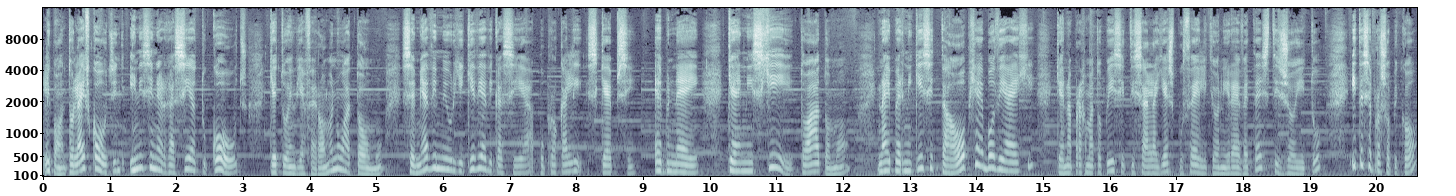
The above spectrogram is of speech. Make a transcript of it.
Λοιπόν, το life coaching είναι η συνεργασία του coach και του ενδιαφερόμενου ατόμου σε μια δημιουργική διαδικασία που προκαλεί σκέψη, εμπνέει και ενισχύει το άτομο να υπερνικήσει τα όποια εμπόδια έχει και να πραγματοποιήσει τις αλλαγές που θέλει και ονειρεύεται στη ζωή του είτε σε προσωπικό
